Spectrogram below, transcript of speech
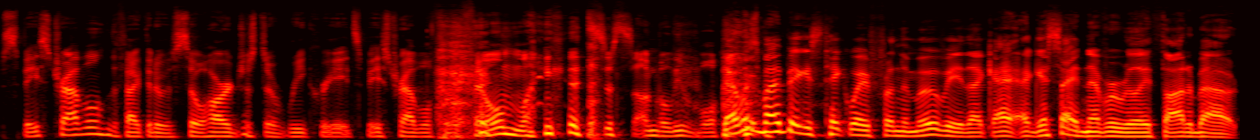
space travel. The fact that it was so hard just to recreate space travel for a film, like it's just unbelievable. That was my biggest takeaway from the movie. Like, I, I guess I had never really thought about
